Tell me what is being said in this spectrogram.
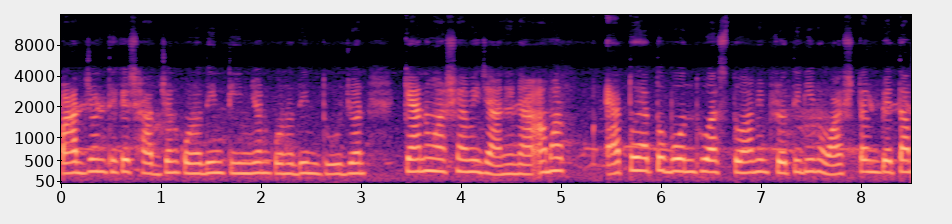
পাঁচজন থেকে সাতজন কোনো দিন তিনজন কোনো দিন দুজন কেন আসে আমি জানি না। আমার এত এত বন্ধু আসতো, আমি প্রতিদিন ওয়াশ টাইম পেতাম।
